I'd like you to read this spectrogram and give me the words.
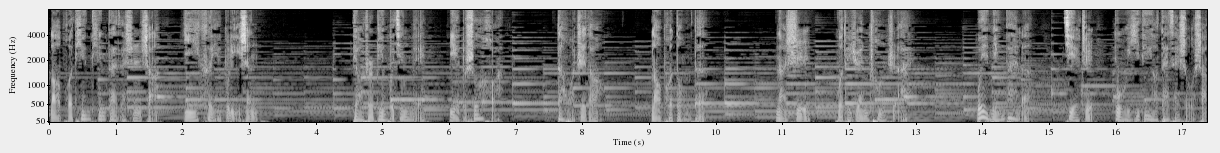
老婆天天戴在身上，一刻也不离身。吊坠并不精美，也不奢华，但我知道，老婆懂得，那是我的原创之爱。我也明白了，戒指不一定要戴在手上，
